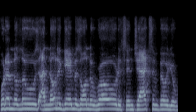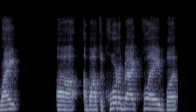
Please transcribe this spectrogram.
for them to lose. I know the game is on the road. It's in Jacksonville. You're right uh, about the quarterback play, but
